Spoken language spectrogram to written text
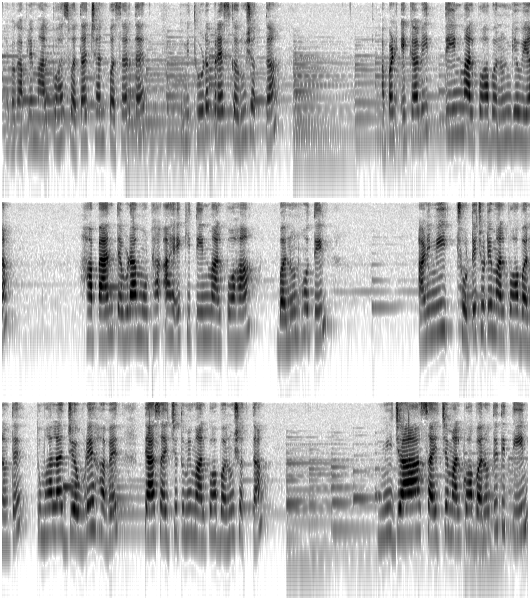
हे बघा आपले मालपोहा स्वतः छान पसरत आहेत तुम्ही थोडं प्रेस करू शकता. आपण एकावेळी तीन मालपोहा बनवून घेऊया. हा पॅन तेवढा मोठा आहे की तीन मालपोहा बनून होतील. आणि मी छोटे छोटे मालपोहा बनवते. तुम्हाला जेवढे हवेत त्या साईजचे तुम्ही मालपोहा बनवू शकता. मी ज्या साईजचे मालपोहा बनवते ती तीन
